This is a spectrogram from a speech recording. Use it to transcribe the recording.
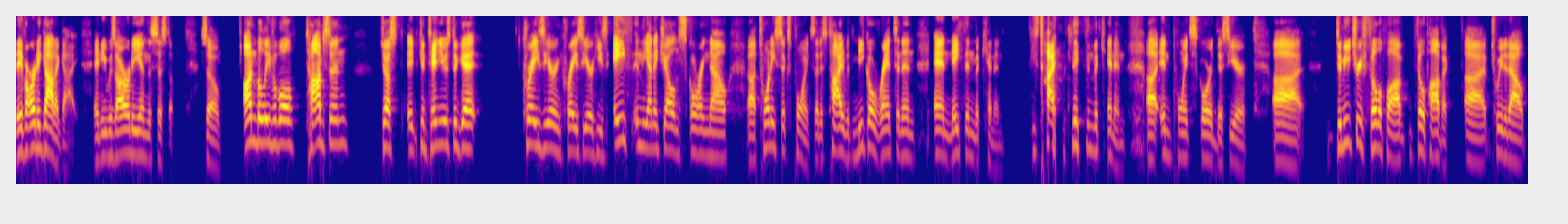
they've already got a guy and he was already in the system. So unbelievable. Thompson just it continues to get crazier and crazier. He's eighth in the NHL in scoring now, uh, 26 points. That is tied with Mikko Rantanen and Nathan MacKinnon. He's tied with Nathan MacKinnon uh, in points scored this year. Uh, Dimitri Filipov, Filipovic uh, tweeted out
